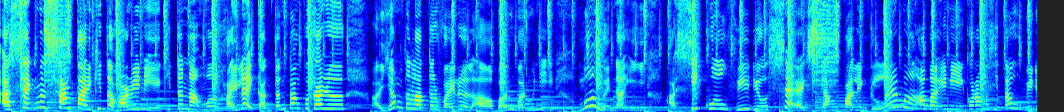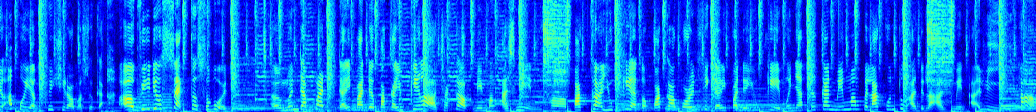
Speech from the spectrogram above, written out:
Uh, segmen santai kita hari ini kita nak meng-highlightkan tentang perkara uh, yang telah terviral uh, baru-baru ni mengenai uh, sequel video seks yang paling glamour abang ini. Korang mesti tahu video apa yang Queen Shira masukkan. Uh, video seks tersebut uh, mendapat daripada pakar UK lah cakap memang Azmin. Ha, pakar UK atau pakar forensik daripada UK menyatakan memang pelakon tu adalah Azmin Ali. Ha,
